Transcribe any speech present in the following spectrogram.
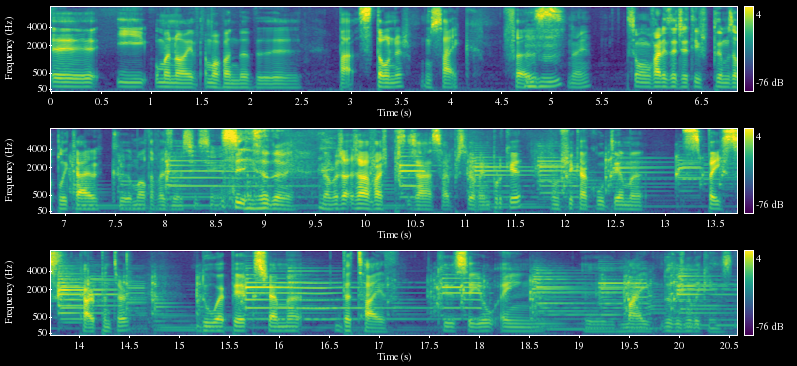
Eh, e Humanoid é uma banda de pá, stoner, um psych, fuzz, Uhum. não é? São vários adjetivos que podemos aplicar que a malta vai dizer sim, sim. Sim, exatamente. Não, mas já, já, vais, já se vai perceber bem porquê. Vamos ficar com o tema Space Carpenter do EP que se chama The Tide, que saiu em eh, maio de 2015.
